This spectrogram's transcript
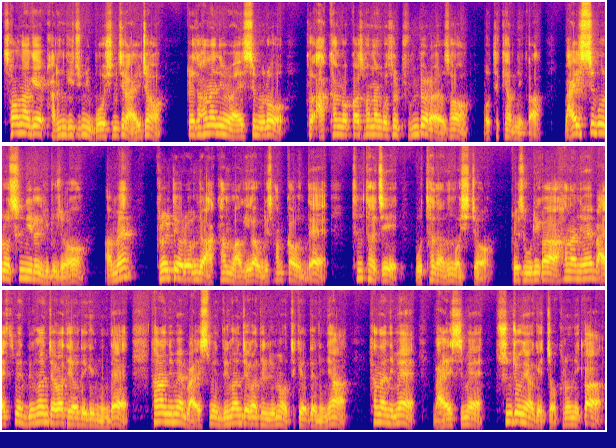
선하게 바른 기준이 무엇인지를 알죠. 그래서 하나님의 말씀으로 그 악한 것과 선한 것을 분별하여서 어떻게 합니까? 말씀으로 승리를 이루죠. 아멘? 그럴 때 여러분들 악한 마귀가 우리 삶 가운데 틈타지 못하다는 것이죠. 그래서 우리가 하나님의 말씀에 능한 자가 되어야 되겠는데 하나님의 말씀에 능한 자가 되려면 어떻게 해야 되느냐? 하나님의 말씀에 순종해야겠죠. 그러니까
